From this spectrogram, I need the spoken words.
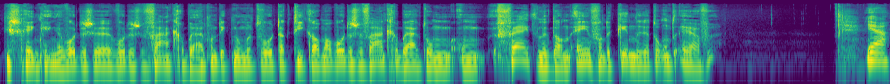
Die schenkingen, worden ze, worden ze vaak gebruikt? Want ik noem het woord tactiek al, maar worden ze vaak gebruikt om, om feitelijk dan een van de kinderen te onterven? Ja,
